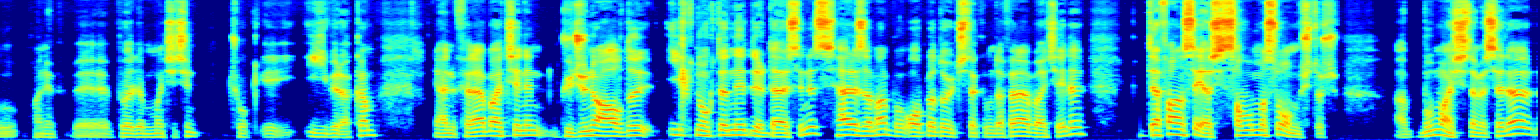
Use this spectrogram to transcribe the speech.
Bu hani e, böyle maç için çok iyi bir rakam. Yani Fenerbahçe'nin gücünü aldığı ilk nokta nedir derseniz her zaman bu Obradoviç takımında Fenerbahçe ile defansı ya savunması olmuştur. Bu maçta mesela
